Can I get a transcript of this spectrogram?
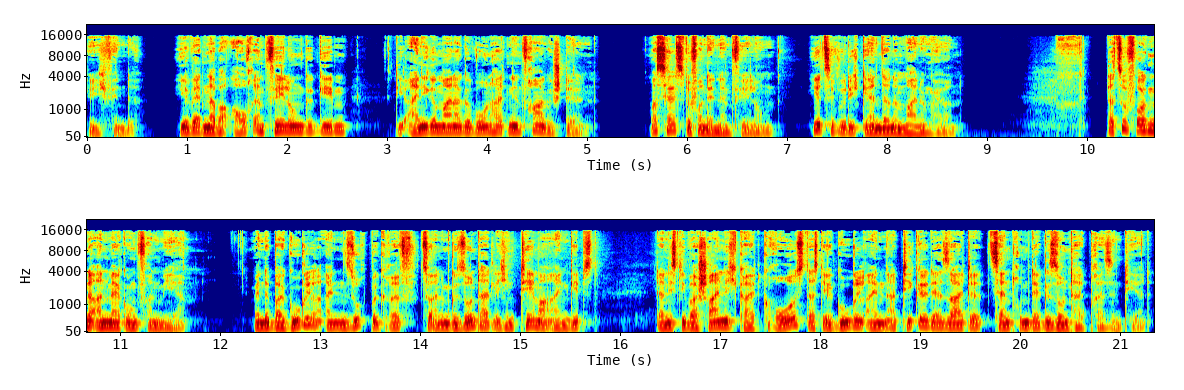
wie ich finde. Hier werden aber auch Empfehlungen gegeben, die einige meiner Gewohnheiten in Frage stellen. Was hältst du von den Empfehlungen? Hierzu würde ich gerne deine Meinung hören. Dazu folgende Anmerkung von mir. Wenn du bei Google einen Suchbegriff zu einem gesundheitlichen Thema eingibst, dann ist die Wahrscheinlichkeit groß, dass dir Google einen Artikel der Seite Zentrum der Gesundheit präsentiert.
